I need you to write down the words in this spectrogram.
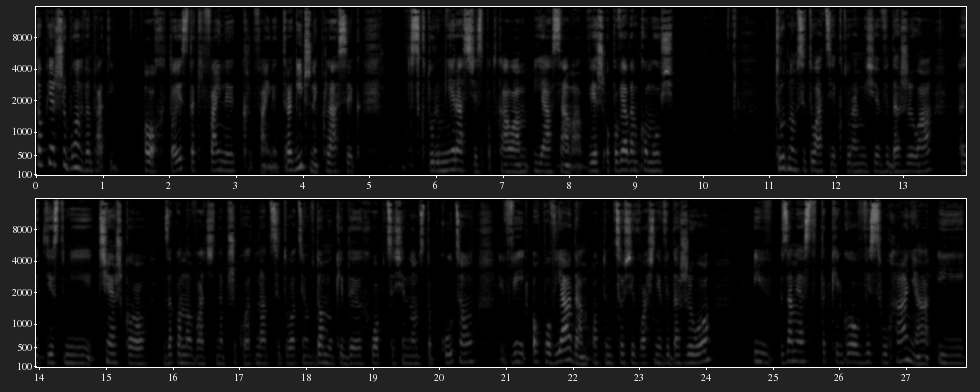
to pierwszy błąd w empatii. Och, to jest taki fajny, fajny, tragiczny klasyk, z którym nieraz się spotkałam ja sama. Wiesz, opowiadam komuś trudną sytuację, która mi się wydarzyła. E, jest mi ciężko zapanować na przykład nad sytuacją w domu, kiedy chłopcy się non-stop kłócą i opowiadam o tym, co się właśnie wydarzyło i zamiast takiego wysłuchania i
